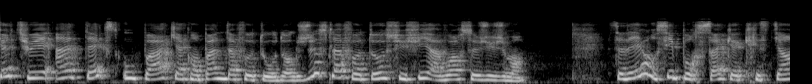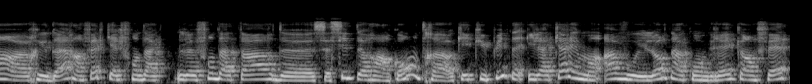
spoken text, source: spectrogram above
que tu aies un texte ou pas qui accompagne ta photo. Donc juste la photo suffit à avoir ce jugement. C'est d'ailleurs aussi pour ça que Christian euh, Ruder, en fait, qui est le, fondateur de ce site de rencontre, euh, OkCupid, il a carrément avoué lors d'un congrès qu'en fait,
